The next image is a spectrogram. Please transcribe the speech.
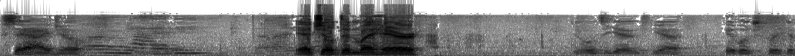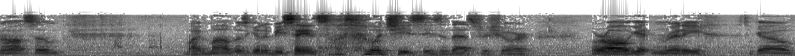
Say hi, Jill. Yeah, Jill did my hair. Again, yeah, it looks freaking awesome. My mom is going to be saying something when she sees it, that's for sure. We're all getting ready to go.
